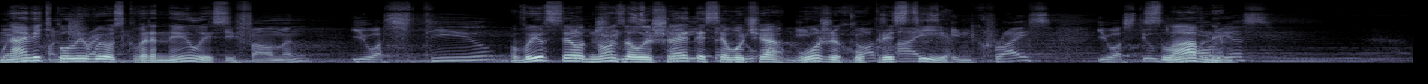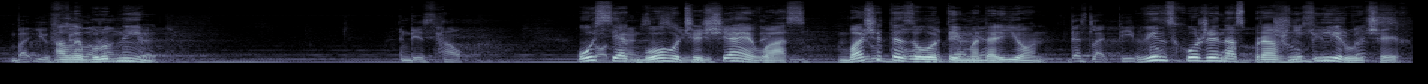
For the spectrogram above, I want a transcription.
Навіть коли ви осквернились, ви все одно залишаєтеся в очах Божих у Христі, славним, але брудним. Ось як Бог очищає вас. Бачите золотий медальйон? Він схожий на справжніх віруючих.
